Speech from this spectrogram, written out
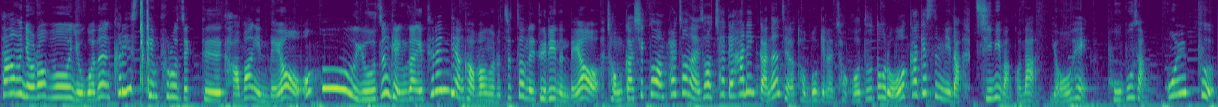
다음은 여러분 요거는 크리스틴 프로젝트 가방인데요. 오호 요즘 굉장히 trendy한 가방으로 추천을 드리는데요. 정가 19만 8천 원에서 최대 할인가는 제가 더보기란에 적어두도록 하겠습니다. 짐이 많거나 여행, 보부상, 골프,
